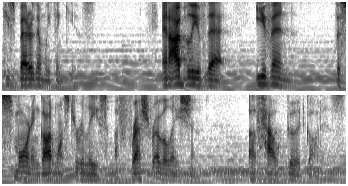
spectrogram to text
He's better than we think He is. And I believe that even this morning, God wants to release a fresh revelation of how good God is.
